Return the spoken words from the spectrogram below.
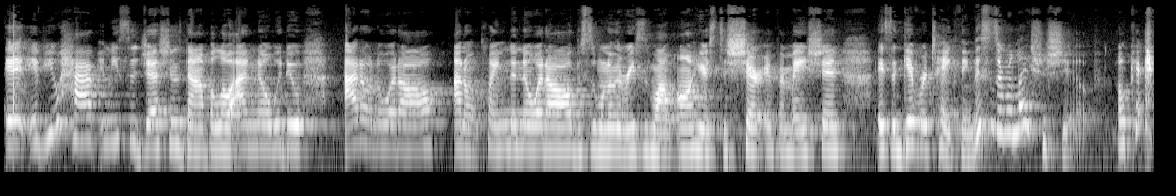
it. If you have any suggestions down below, I know we do. I don't know it all. I don't claim to know it all. This is one of the reasons why I'm on here is to share information. It's a give or take thing. This is a relationship, okay?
